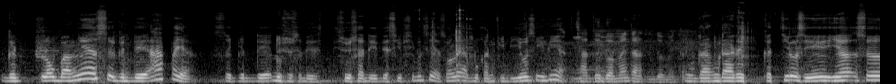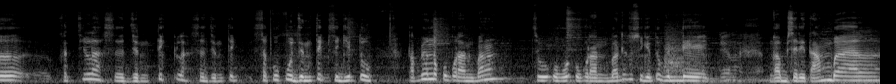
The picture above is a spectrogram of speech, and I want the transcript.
Ged- lubangnya segede apa ya? Segede aduh susah di, susah dideskripsikan sih ya. Soalnya bukan video sih ini ya. Satu dua meter satu dua meter. Enggak enggak dari kecil sih. Ya se kecil lah sejentik lah sejentik sekuku jentik segitu. Tapi untuk ukuran ban ukuran ban itu segitu gede. Nggak bisa ditambal.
